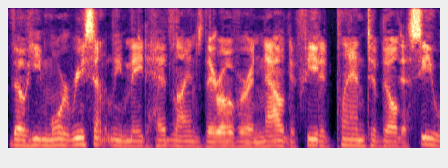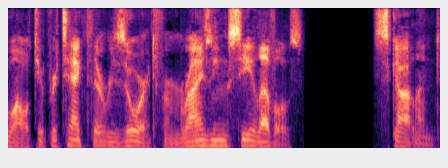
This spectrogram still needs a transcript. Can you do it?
though he more recently made headlines there over a now-defeated plan to build a seawall to protect the resort from rising sea levels. Scotland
